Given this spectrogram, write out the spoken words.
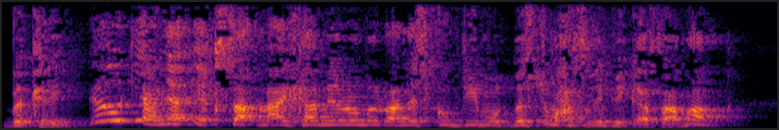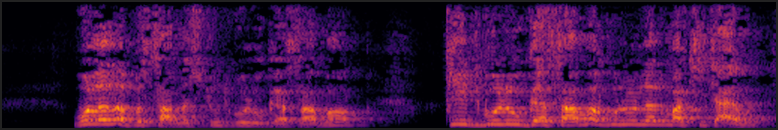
بكري. يا ودي إحنا إقصاء مع الكاميرون ما عندناش Coupe du monde بس محصلين في قصامة ولا لا بصح بس تقولوا قصامة كي تقولوا قصامة قولوا لنا الماتش يتعاود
